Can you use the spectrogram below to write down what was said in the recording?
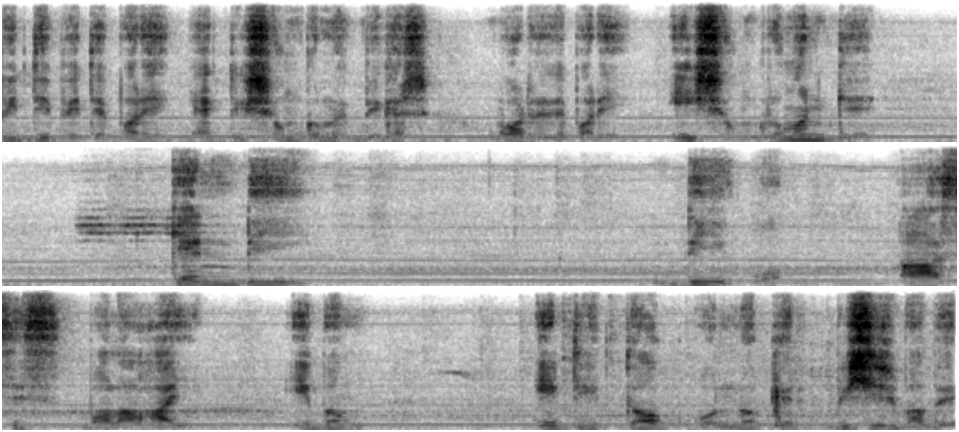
বৃদ্ধি পেতে পারে, একটি সংক্রমণের বিকাশ ঘটাতে পারে। এই সংক্রমণকে ক্যান্ডি ডি ও আসিস বলা হয় এবং এটি ত্বক ও নখের বিশেষভাবে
